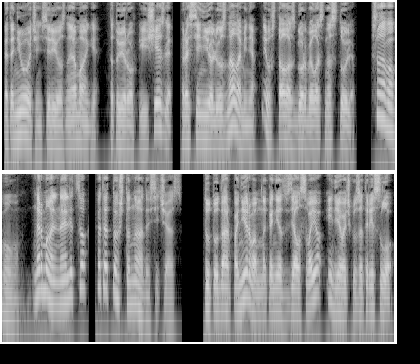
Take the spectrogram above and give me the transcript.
Это не очень серьезная магия. Татуировки исчезли, Рассиньоль узнала меня и устало сгорбилась на стуле. «Слава богу, нормальное лицо – это то, что надо сейчас». Тут удар по нервам наконец взял свое и девочку затрясло.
